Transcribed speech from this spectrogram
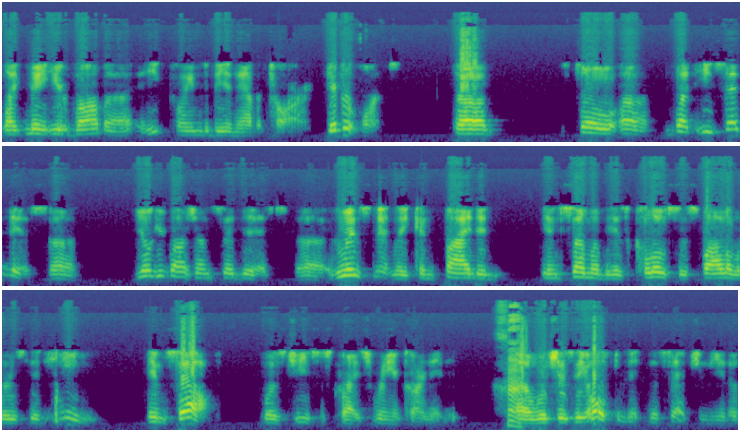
like Meher Baba, he claimed to be an avatar. Different ones. Uh, so, uh, but he said this, uh, Yogi Bhajan said this, uh, who incidentally confided in some of his closest followers that he himself was Jesus Christ reincarnated, huh. uh, which is the ultimate deception, you know.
